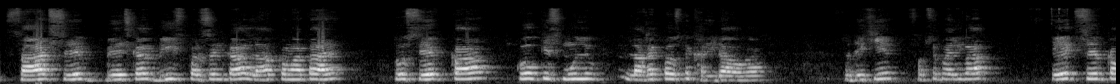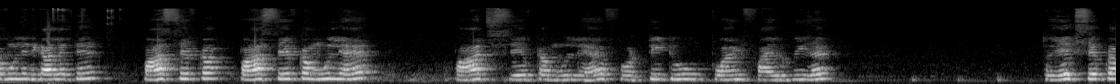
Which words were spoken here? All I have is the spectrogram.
साठ सेब बेचकर बीस परसेंट का लाभ कमाता है। तो सेब का को किस मूल्य लागत पर उसने खरीदा होगा? तो देखिए, सबसे पहली बात, एक सेब का मूल्य निकाल लेते हैं। पाँच सेब का, पाँच सेब का मूल्य है, पाँच सेब का मूल्य है forty two point five rupees है। तो एक सेब का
